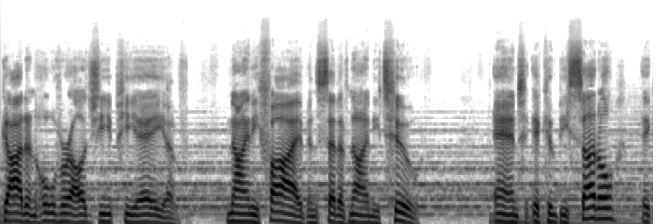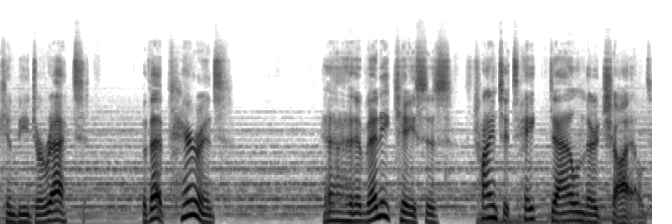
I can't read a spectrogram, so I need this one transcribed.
got an overall GPA of 95 instead of 92. And it can be subtle, it can be direct, but that parent, eh, in many cases, trying to take down their child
